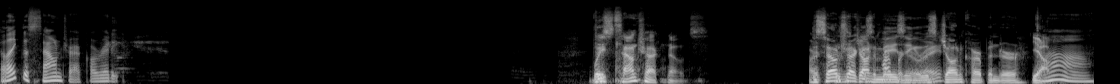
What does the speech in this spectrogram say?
I like the soundtrack already. Wait, soundtrack notes. The Are- was it soundtrack John is amazing. Carpenter, It was right? John Carpenter. Yeah. Ah.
